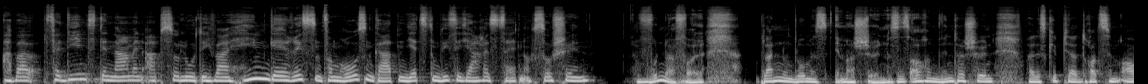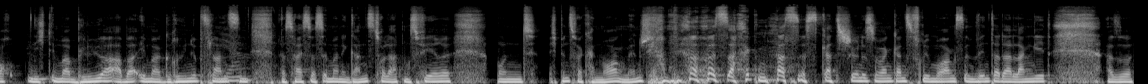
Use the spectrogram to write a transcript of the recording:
Aber verdient den Namen absolut. Ich war hingerissen vom Rosengarten, jetzt um diese Jahreszeit noch so schön. Wundervoll. Planten und Blumen ist immer schön. Es ist auch im Winter schön, weil es gibt ja trotzdem auch nicht immer Blüher, aber immer grüne Pflanzen. Ja. Das heißt, das ist immer eine ganz tolle Atmosphäre. Und ich bin zwar kein Morgenmensch, ich habe mir aber sagen lassen, es ganz schön ist, wenn man ganz früh morgens im Winter da lang geht. Also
